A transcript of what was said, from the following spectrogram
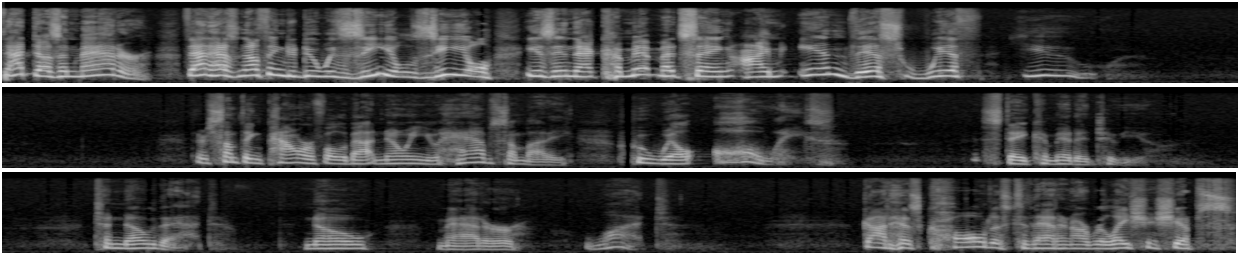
That doesn't matter. That has nothing to do with zeal. Zeal is in that commitment saying, I'm in this with you. There's something powerful about knowing you have somebody who will always stay committed to you. To know that, no matter what. God has called us to that in our relationships.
